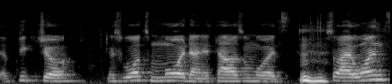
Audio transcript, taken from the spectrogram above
a picture is worth more than a thousand words. Mhm. So I want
